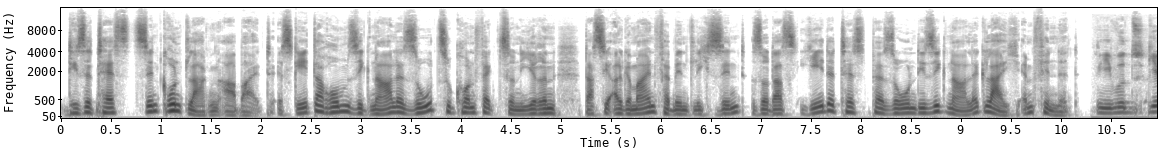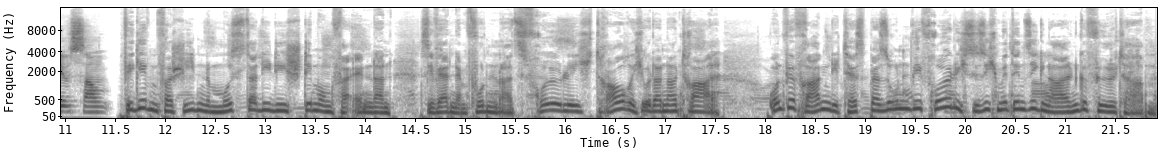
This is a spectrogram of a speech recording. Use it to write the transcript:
Diese Tests sind Grundlagenarbeit. Es geht darum, Signale so zu konfektionieren, dass sie allgemeinverbindlich sind, sodass jede Testperson die Signale gleich empfindet. Wir geben verschiedene Muster, die die Stimmung verändern. Sie werden empfunden als fröhlich, traurig oder neutral. Und wir fragen die Testpersonen, wie fröhlich sie sich mit den Signalen gefühlt haben.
